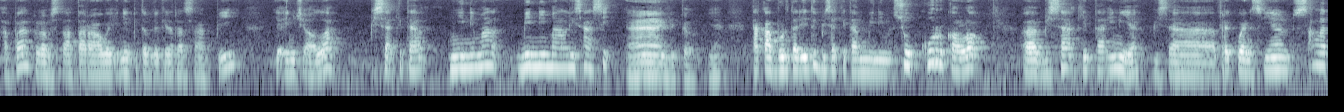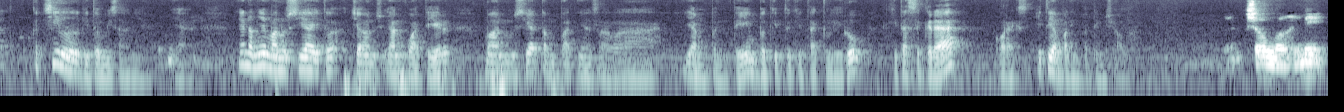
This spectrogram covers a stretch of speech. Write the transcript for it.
apa kalau setelah tarawih ini betul-betul kita rasapi, ya insya Allah bisa kita minimal minimalisasi. Nah, gitu ya. Takabur tadi itu bisa kita minim syukur kalau uh, bisa kita ini ya, bisa frekuensinya sangat kecil gitu misalnya ya. Yang namanya manusia itu jangan jangan khawatir manusia tempatnya salah. Yang penting begitu kita keliru kita segera koreksi. Itu yang paling penting insya Allah insya Allah ini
